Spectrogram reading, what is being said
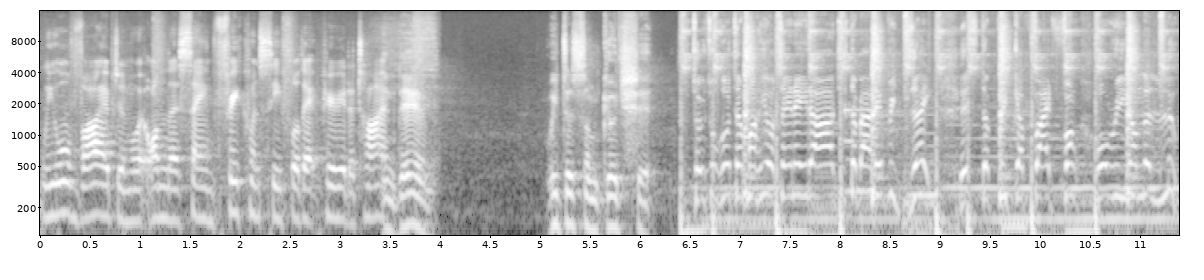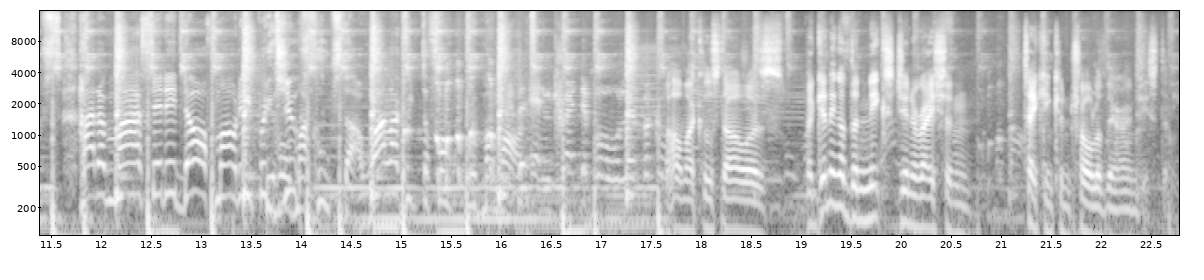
We all vibed and were on the same frequency for that period of time. and damn, we did some good shit. Total go to my heel, just about every day. It's the freak of fight funk, Hori on the loose. Out of my set it off, Māori produce. Behold my cool style while I greet the funk with my Māori. Incredible, lyrical. Oh, my cool style was beginning of the next generation taking control of their own destiny.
